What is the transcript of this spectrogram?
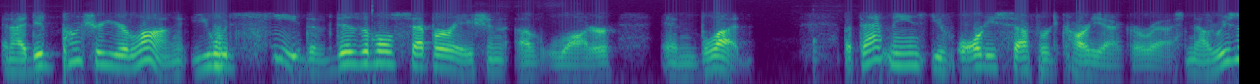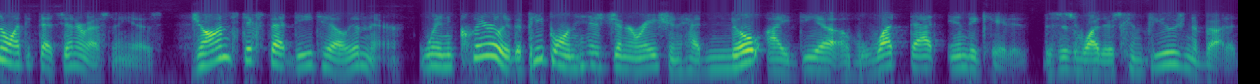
and I did puncture your lung, you would see the visible separation of water and blood. But that means you've already suffered cardiac arrest. Now, the reason why I think that's interesting is John sticks that detail in there when clearly the people in his generation had no idea of what that indicated. This is why there's confusion about it.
